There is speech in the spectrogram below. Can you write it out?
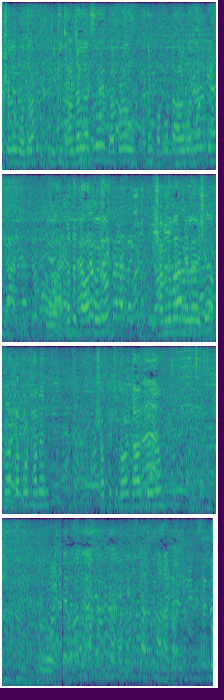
আসলে মজা। একটু ঝাল ঝাল লাগছে, তারপরেও এখন পাপড়টা আরও মজা তো আপনাদের দাওয়াত রইল। সামনেবার মেলা এসে আপনারা পাপড় খাবেন। সব কিছু খাওয়ার দাওয়াত রইল। তো তো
